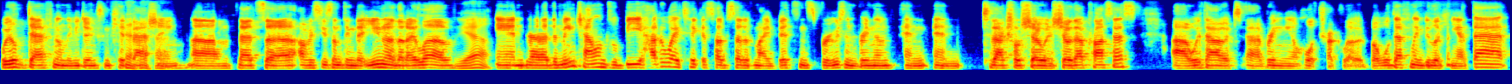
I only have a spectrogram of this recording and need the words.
We'll definitely be doing some kit bashing. um, that's uh, obviously something that you know that I love. Yeah. And uh, the main challenge will be how do I take a subset of my bits and sprues and bring them and and to the actual show and show that process uh, without uh, bringing a whole truckload. But we'll definitely be looking at that.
